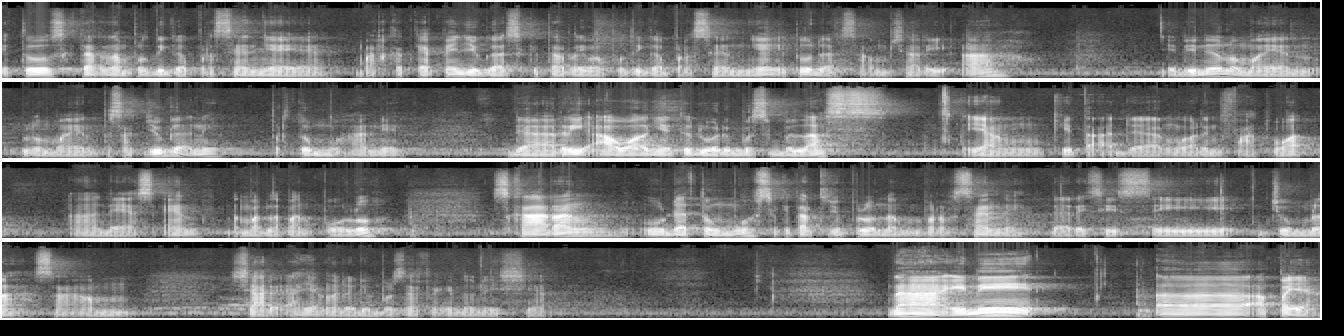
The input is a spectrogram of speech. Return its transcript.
Itu sekitar 63 persennya ya. Market cap-nya juga sekitar 53 persennya itu udah saham syariah. Jadi ini lumayan lumayan pesat juga nih pertumbuhannya. Dari awalnya itu 2011 yang kita ada ngeluarin fatwa eh, DSN nomor 80. Sekarang udah tumbuh sekitar 76% nih dari sisi jumlah saham syariah yang ada di Bursa Efek Indonesia. Nah, ini eh, apa ya?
